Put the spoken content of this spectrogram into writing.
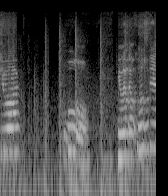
you are? Cool. You went up close to the floor?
